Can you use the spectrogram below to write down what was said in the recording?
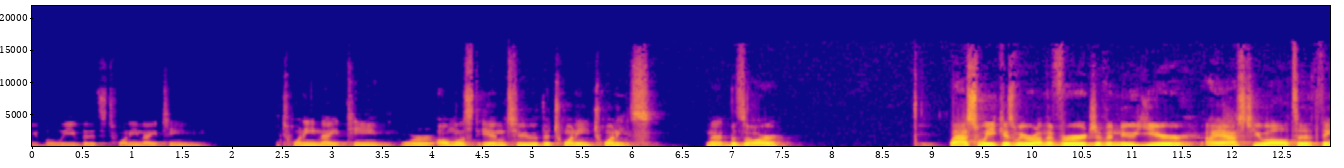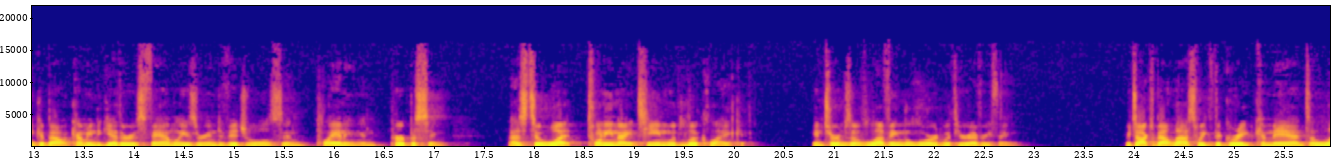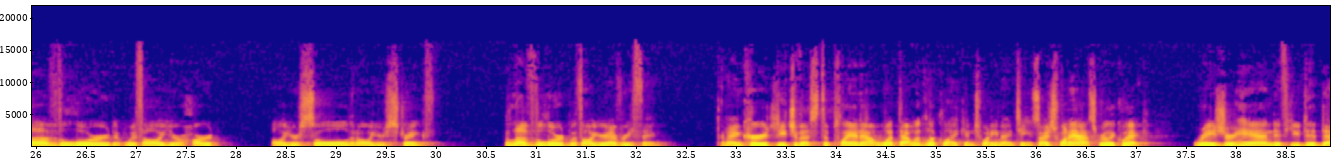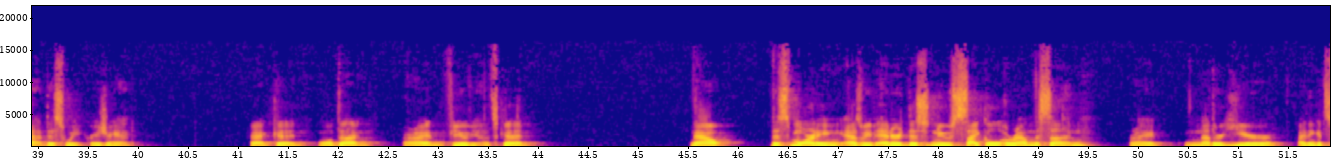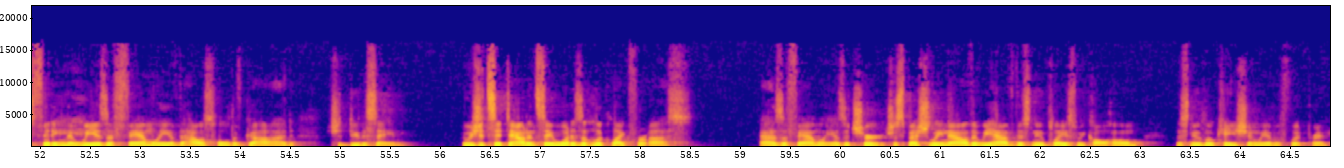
you believe that it's 2019? 2019. We're almost into the 2020s. Isn't that bizarre? Last week, as we were on the verge of a new year, I asked you all to think about coming together as families or individuals and planning and purposing as to what 2019 would look like in terms of loving the Lord with your everything. We talked about last week the great command to love the Lord with all your heart, all your soul, and all your strength. To love the Lord with all your everything. And I encouraged each of us to plan out what that would look like in 2019. So I just want to ask really quick raise your hand if you did that this week. Raise your hand. Okay, good. Well done. All right, a few of you. That's good. Now, this morning, as we've entered this new cycle around the sun, right, another year, I think it's fitting that we as a family of the household of God should do the same. We should sit down and say, what does it look like for us as a family, as a church, especially now that we have this new place we call home, this new location, we have a footprint.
